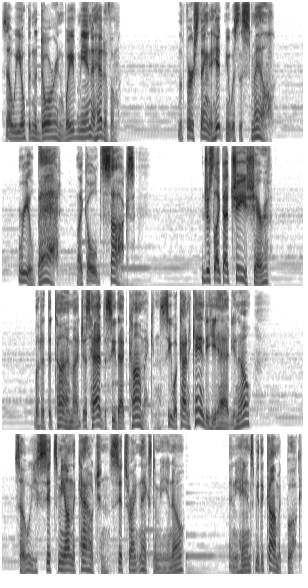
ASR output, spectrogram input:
So he opened the door and waved me in ahead of him. The first thing that hit me was the smell. Real bad, like old socks. Just like that cheese, Sheriff. But at the time, I just had to see that comic and see what kind of candy he had, you know? So he sits me on the couch and sits right next to me, you know? And he hands me the comic book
